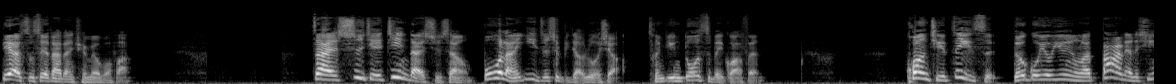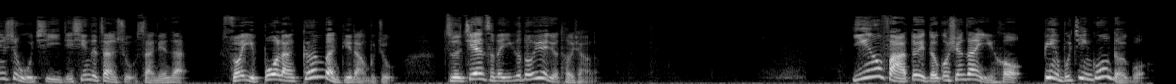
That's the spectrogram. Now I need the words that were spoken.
第二次世界大战全面爆发。在世界近代史上，波兰一直是比较弱小，曾经多次被瓜分。况且这一次，德国又运用了大量的新式武器以及新的战术——闪电战，所以波兰根本抵挡不住，只坚持了一个多月就投降了。英法对德国宣战以后，并不进攻德国。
